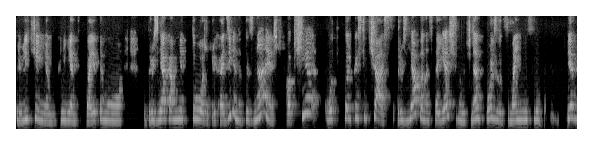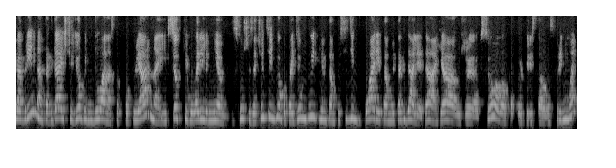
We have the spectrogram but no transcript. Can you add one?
привлечением клиентов, поэтому друзья ко мне тоже приходили. Но ты знаешь, вообще вот только сейчас друзья по-настоящему начинают пользоваться моими услугами. Первое время тогда еще йога не была настолько популярна, и все-таки говорили мне, слушай, зачем тебе йога, пойдем выпьем, там, посидим в баре там, и так далее. Да, я уже все алкоголь перестала воспринимать.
